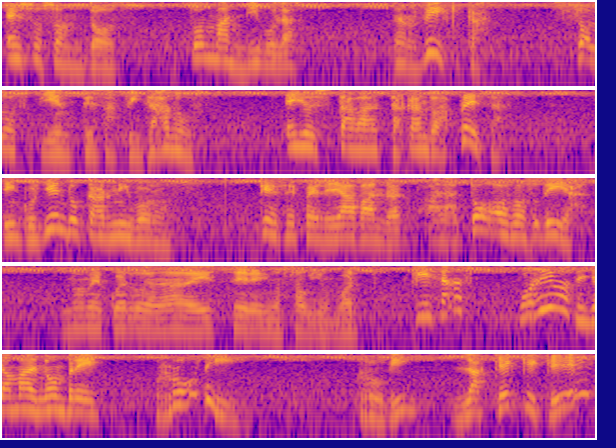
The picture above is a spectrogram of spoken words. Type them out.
Esos son dos. Son mandíbulas terríficas. Son los dientes afilados. Ellos estaban atacando a presas, incluyendo carnívoros, que se peleaban a, a todos los días. No me acuerdo de nada de ese dinosaurio muerto. Quizás por ello se llama el nombre Rudy. ¿Rudy? ¿La qué qué qué?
